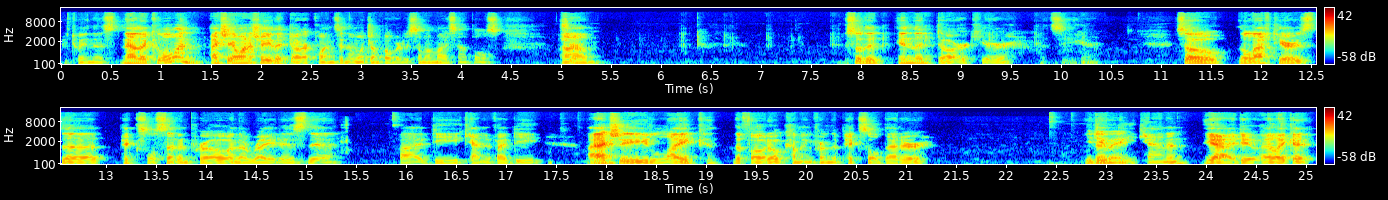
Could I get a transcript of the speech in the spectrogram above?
between this now the cool one actually i want to show you the dark ones and then we'll jump over to some of my samples Sure. um, so that in the dark here let's see here so the left here is the pixel 7 pro and the right is the 5d canon 5d i Mhm. actually like the photo coming from the pixel better you do eh? Canon. Yeah, I do. I like it.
